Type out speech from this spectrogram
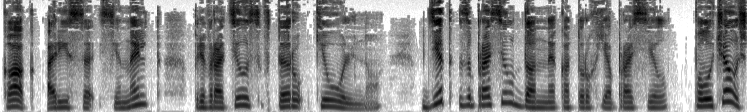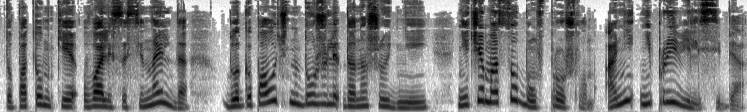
Как Ариса Синельд превратилась в Теру Киольно? Дед запросил данные, о которых я просил. Получалось, что потомки Валиса Синельда благополучно дожили до наших дней. Ничем особым в прошлом они не проявили себя.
